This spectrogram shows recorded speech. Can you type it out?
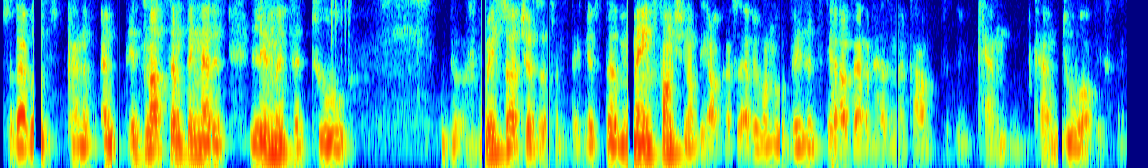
So that was kind of, and it's not something that is limited to researchers or something. It's the main function of the archive. So everyone who visits the archive and has an account can can do all these things.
